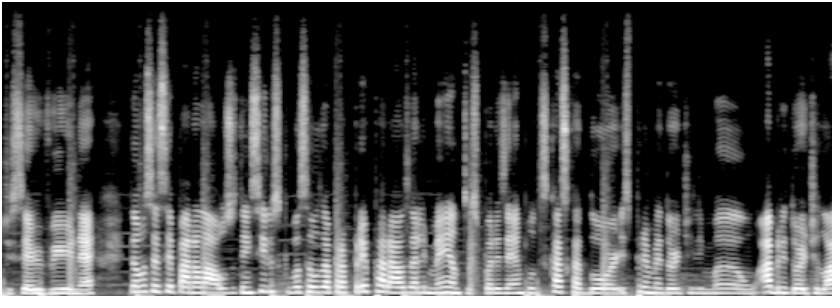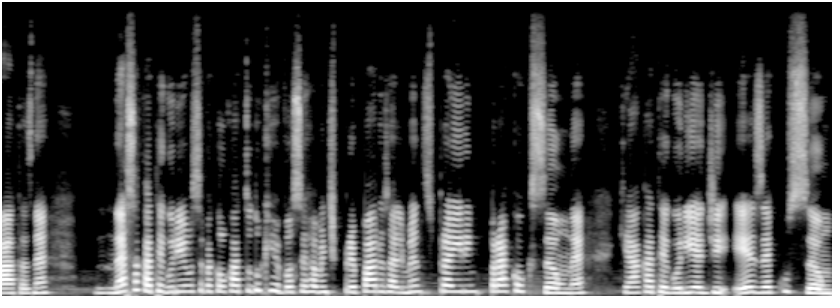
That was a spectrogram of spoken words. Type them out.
de servir, né? Então você separa lá os utensílios que você usa para preparar os alimentos, por exemplo, descascador, espremedor de limão, abridor de latas, né? Nessa categoria você vai colocar tudo que você realmente prepara os alimentos para irem para cocção, né? Que é a categoria de execução.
